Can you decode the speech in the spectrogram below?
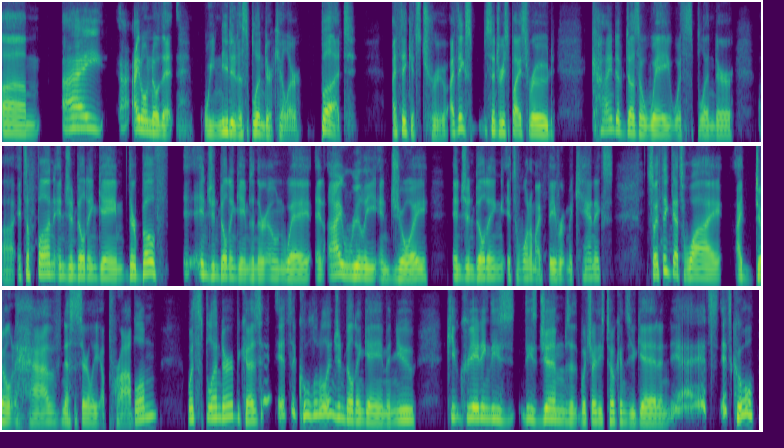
um, I I don't know that we needed a Splendor killer, but I think it's true. I think Century Spice Road kind of does away with Splendor. Uh, it's a fun engine building game. They're both engine building games in their own way, and I really enjoy engine building. It's one of my favorite mechanics. So I think that's why I don't have necessarily a problem with Splendor because it's a cool little engine building game and you keep creating these these gems which are these tokens you get and yeah it's it's cool.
